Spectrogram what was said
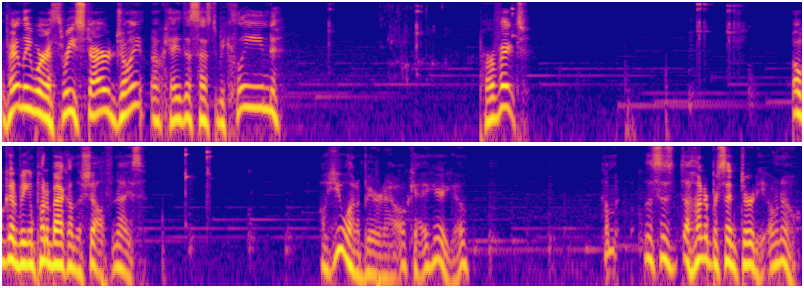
Apparently we're a three-star joint. Okay, this has to be cleaned. Perfect. Oh, good. We can put it back on the shelf. Nice. Oh, you want a beer now. Okay, here you go. This is 100% dirty. Oh, no.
